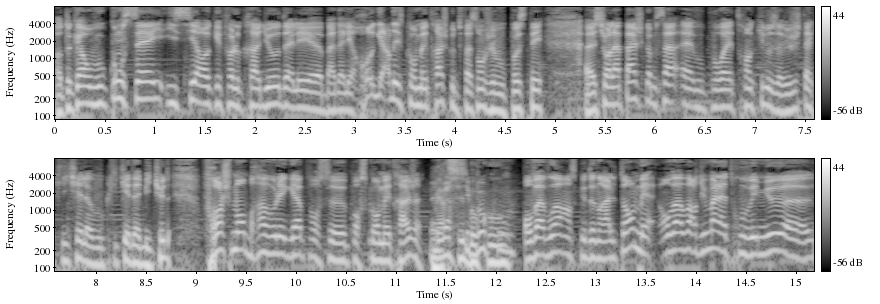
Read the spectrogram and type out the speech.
En tout cas, on vous conseille ici à Rock et Folk Radio d'aller euh, bah, d'aller regarder ce court métrage que de toute façon je vais vous poster euh, sur la page comme ça eh, vous pourrez être tranquille. Vous avez juste à cliquer là où vous cliquez d'habitude. Franchement, bravo les gars pour ce pour ce court métrage. Merci beaucoup. On va voir hein, ce que donnera le temps, mais on va avoir du mal à trouver mieux euh,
